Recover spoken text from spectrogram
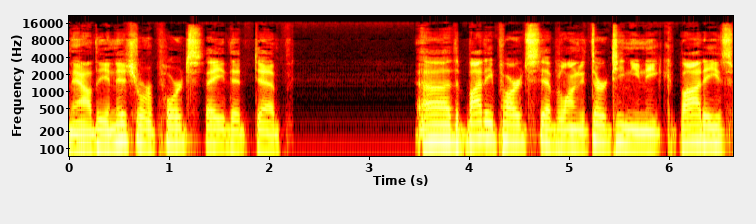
Now, the initial reports say that uh, uh, the body parts uh, belong to 13 unique bodies.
